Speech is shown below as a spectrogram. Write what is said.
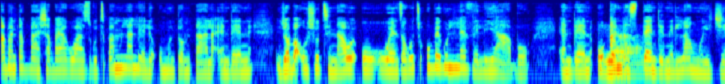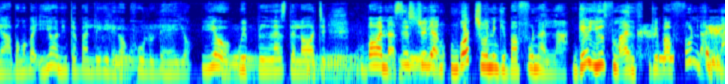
abantu abasha bayakwazi ukuthi bamlalele umuntu omdala and then njoba usho ukuthi nawe u- wenza ukuthi ube ku level yabo and then u understand ne language yabo ngoba iyona into ebalekile kakhulu leyo. Yo, we bless the Lord. Bona sis Julia ngo June ngibafuna la. Nge youth month ngibafuna la.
